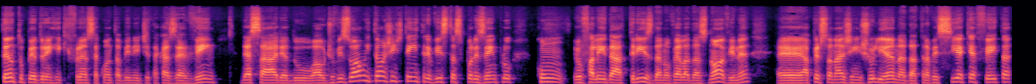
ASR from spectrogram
tanto Pedro Henrique França quanto a Benedita Casé vêm dessa área do audiovisual. Então a gente tem entrevistas, por exemplo, com eu falei da atriz da novela das nove, né? É, a personagem Juliana da Travessia, que é feita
